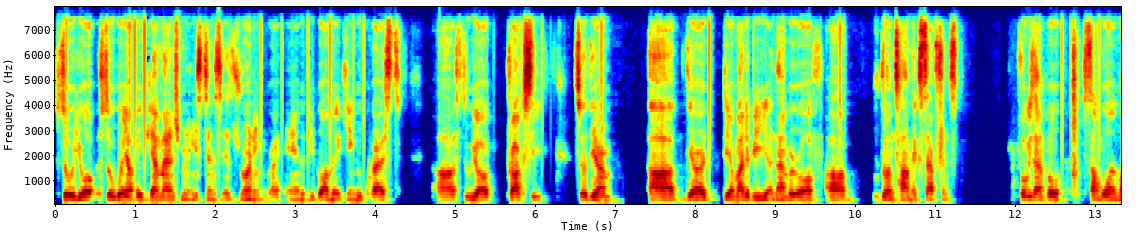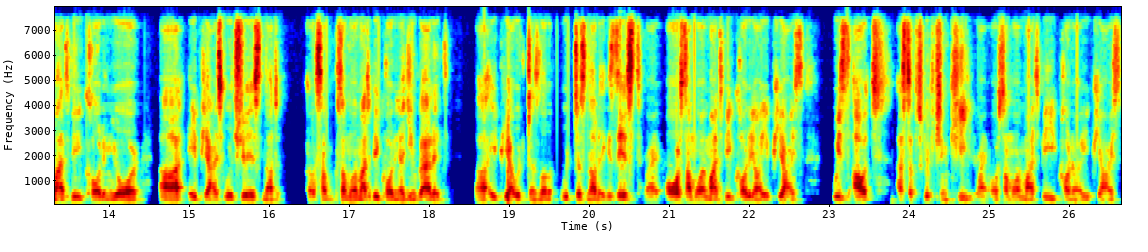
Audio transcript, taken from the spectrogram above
So your so when your API management instance is running, right, and people are making requests uh, through your proxy, so there uh, there there might be a number of uh, runtime exceptions. For example, someone might be calling your APIs, which is not some someone might be calling an invalid API, which does not which does not exist, right? Or someone might be calling your APIs without a subscription key, right? Or someone might be calling our APIs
